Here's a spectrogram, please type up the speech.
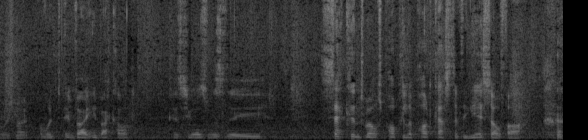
Always, mate. I would invite you back on because yours was the second most popular podcast of the year so far.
